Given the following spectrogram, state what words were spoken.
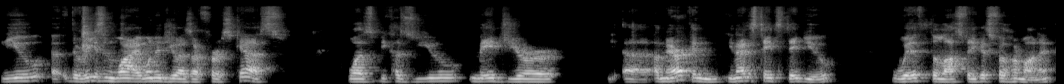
you. Uh, the reason why I wanted you as our first guest was because you made your uh, American United States debut with the Las Vegas Philharmonic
